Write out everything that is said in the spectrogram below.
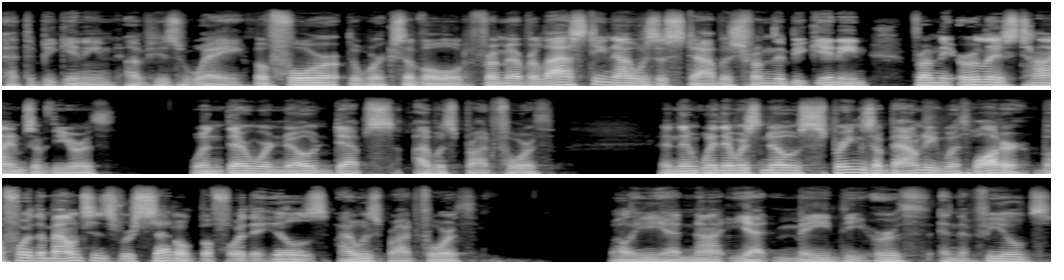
at the beginning of his way, before the works of old. From everlasting I was established from the beginning, from the earliest times of the earth. When there were no depths, I was brought forth. And then when there was no springs abounding with water, before the mountains were settled, before the hills, I was brought forth. While he had not yet made the earth and the fields,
